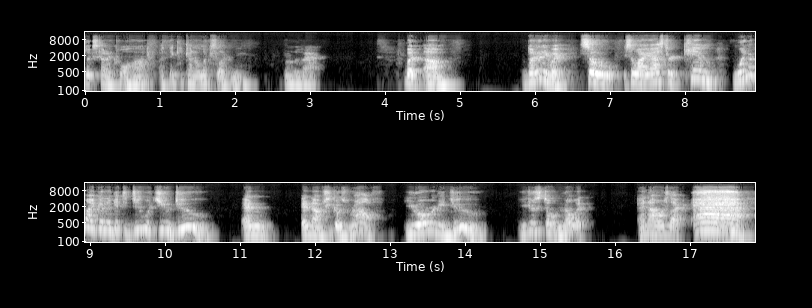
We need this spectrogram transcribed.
looks kind of cool, huh? I think he kind of looks like me from the back. But um, but anyway, so so I asked her, Kim, when am I going to get to do what you do? And and um, she goes, Ralph, you already do. You just don't know it. And I was like, ah,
